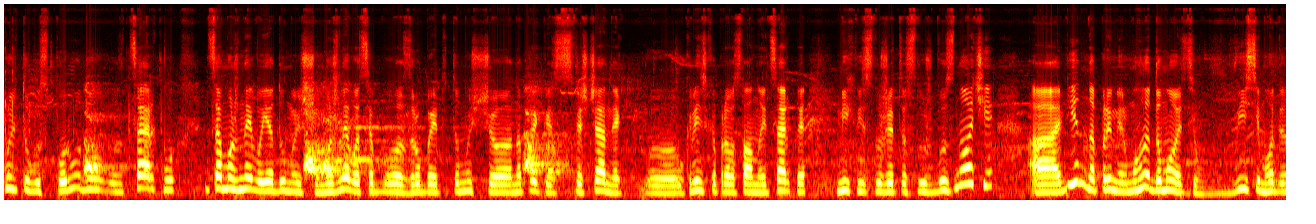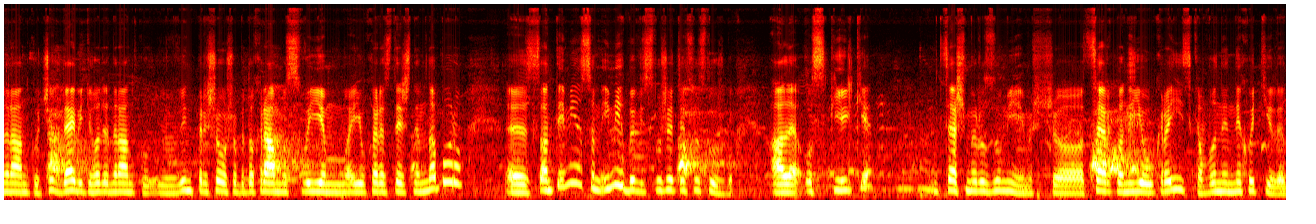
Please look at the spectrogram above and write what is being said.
культову споруду церкву. Це можливо, я думаю, що можливо це було зробити, тому що, наприклад, священник е, Української православної церкви міг відслужити службу зночі, а він, наприклад, могли домовитися в 8 годин ранку чи в 9 годин ранку. Він прийшов, щоб до храму своїм євхаристичним набором е, з антимінсом і міг би відслужити цю службу. Але оскільки це ж ми розуміємо, що церква не є українська, вони не хотіли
